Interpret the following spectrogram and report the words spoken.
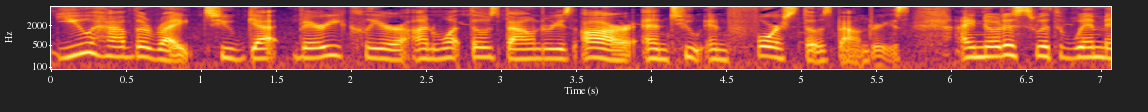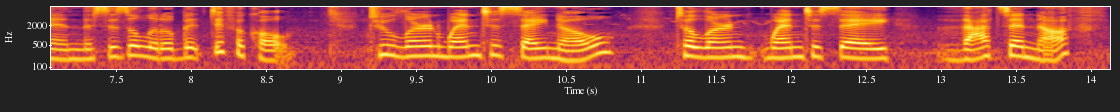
You have the right to get very clear on what those boundaries are and to enforce those boundaries. I notice with women, this is a little bit difficult to learn when to say no, to learn when to say, that's enough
